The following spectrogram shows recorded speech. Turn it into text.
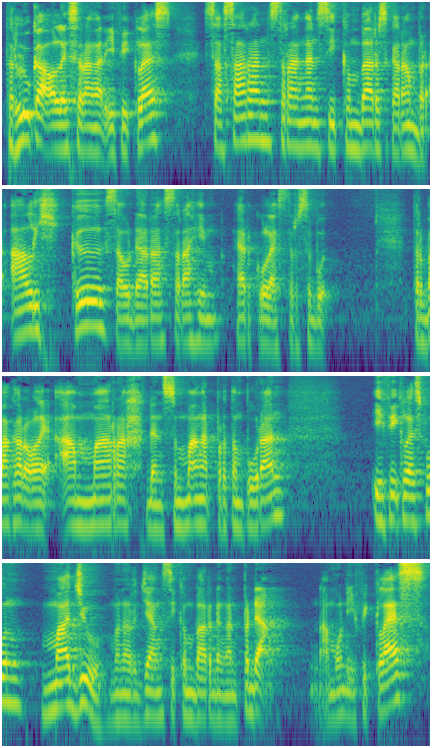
terluka oleh serangan Iphicles, sasaran serangan si kembar sekarang beralih ke saudara serahim Hercules tersebut. Terbakar oleh amarah dan semangat pertempuran, Iphicles pun maju menerjang si kembar dengan pedang. Namun Iphicles,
